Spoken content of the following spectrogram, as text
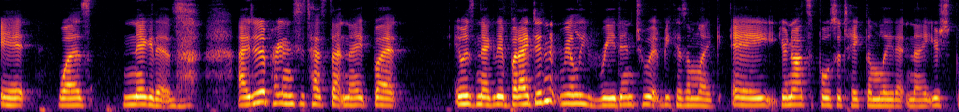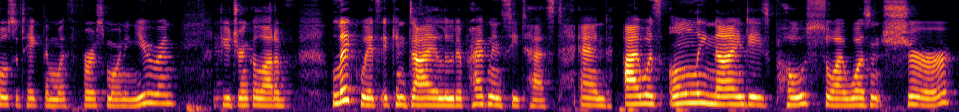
it was negative. I did a pregnancy test that night, but it was negative, but I didn't really read into it because I'm like, A, you're not supposed to take them late at night. You're supposed to take them with first morning urine. If you drink a lot of liquids, it can dilute a pregnancy test. And I was only nine days post, so I wasn't sure.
